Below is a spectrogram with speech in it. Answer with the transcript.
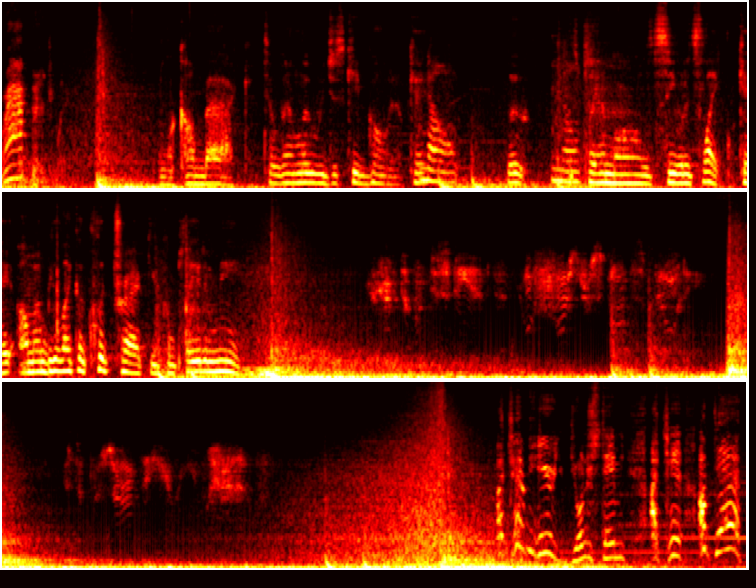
rapidly. We'll come back. Till then, Lou, we just keep going, okay? No. Lou, no. let's play tomorrow. Let's see what it's like, okay? I'm gonna be like a click track. You can play to me. You have to understand, your first responsibility is to preserve the hearing you have. I can't hear you. Do you understand me? I can't. I'm deaf.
